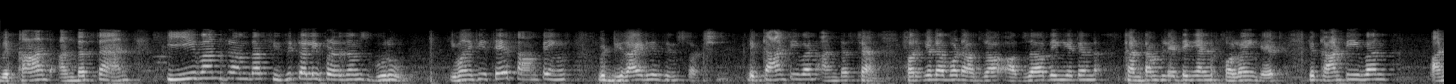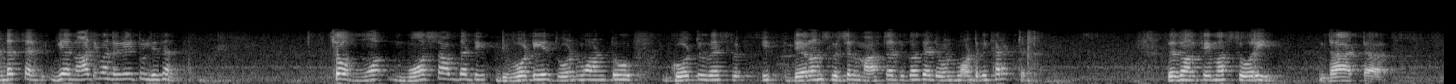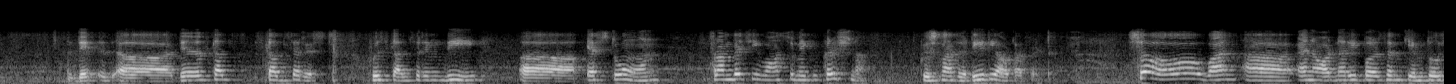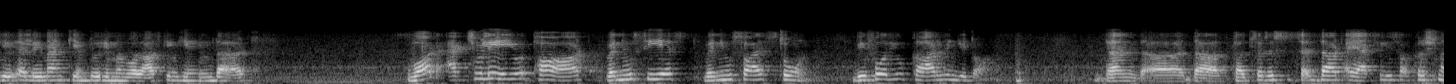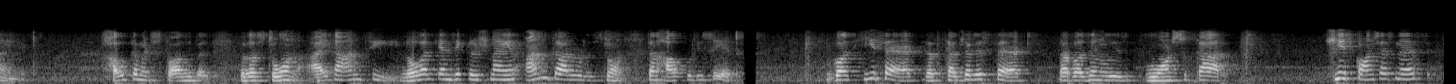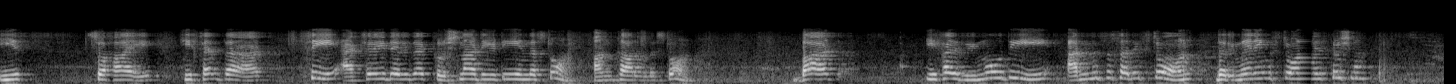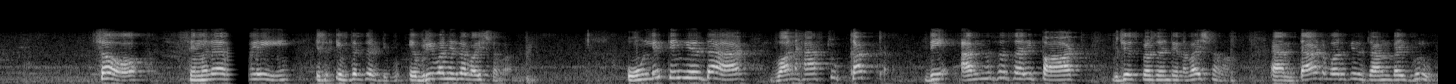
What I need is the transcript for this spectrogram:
we can't understand even from the physically present Guru even if he says some things, we deride his instruction. We can't even understand. Forget about observing it and contemplating and following it. We can't even understand. We are not even ready to listen. So mo most of the de devotees don't want to go to their own spiritual master because they don't want to be corrected. There's one famous story that uh, they, uh, there is a sculpturist who is sculpturing the uh, a stone from which he wants to make a Krishna. Krishna is a deity out of it. So one uh, an ordinary person came to him, a layman came to him and was asking him that what actually you thought when you see a when you saw a stone before you carving it on. Then the, the sculpturist said that I actually saw Krishna in it. How come it's possible? Because stone, I can't see. No one can see Krishna in uncarved stone. Then how could you see it? Because he said, the sculpturist said, the person who, is, who wants to carve, his consciousness is so high, he said that, see, actually there is a Krishna deity in the stone, uncarved stone. But if I remove the unnecessary stone, the remaining stone is Krishna. So, Similarly, if there is a, everyone is a Vaishnava. Only thing is that one has to cut the unnecessary part which is present in a Vaishnava. And that work is done by Guru.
